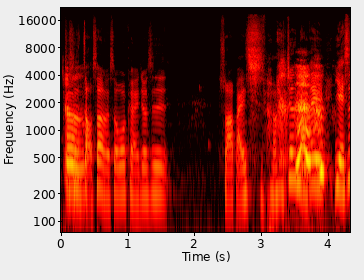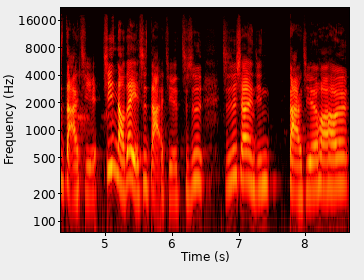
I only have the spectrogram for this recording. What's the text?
就是早上的时候，我可能就是耍白痴吧，就是脑袋也是打结，其实脑袋也是打结，只是只是小眼睛打结的话，他会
